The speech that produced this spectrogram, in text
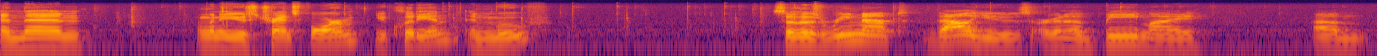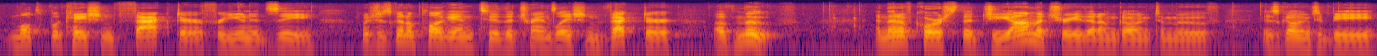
And then I'm going to use transform, Euclidean, and move. So those remapped values are going to be my um, multiplication factor for unit z, which is going to plug into the translation vector of move. And then, of course, the geometry that I'm going to move is going to be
